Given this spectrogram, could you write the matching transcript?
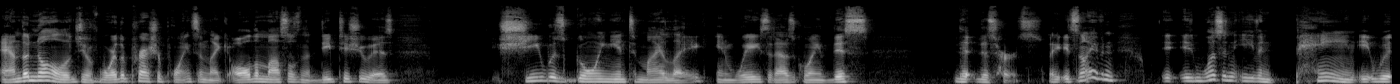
and the knowledge of where the pressure points and like all the muscles and the deep tissue is, she was going into my leg in ways that I was going, this, th- this hurts. Like it's not even, it, it wasn't even pain. It was,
